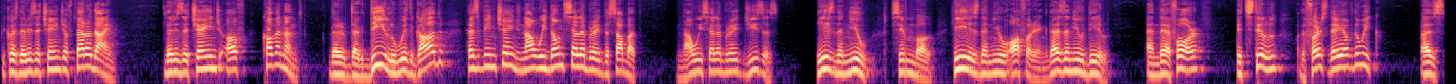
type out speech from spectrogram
because there is a change of paradigm. There is a change of covenant. The, the deal with God has been changed. Now we don't celebrate the Sabbath. Now we celebrate Jesus. He is the new symbol. He is the new offering. That's the new deal. And therefore, it's still the first day of the week, as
